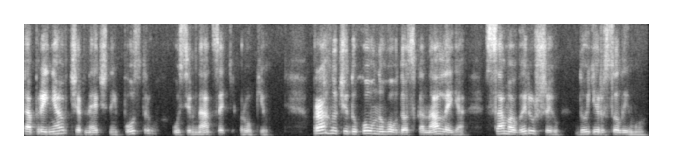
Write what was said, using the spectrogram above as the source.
та прийняв чернечний постриг у 17 років. Прагнучи духовного вдосконалення, саме вирушив до Єрусалиму,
